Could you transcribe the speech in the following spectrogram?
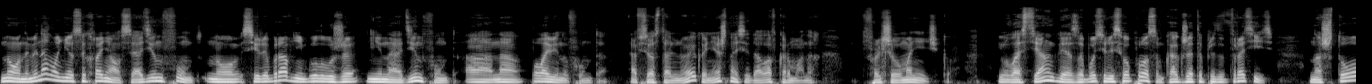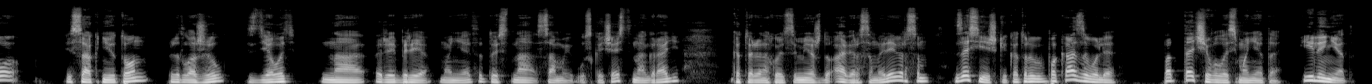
но номинал у нее сохранялся 1 фунт, но серебра в ней было уже не на 1 фунт, а на половину фунта. А все остальное, конечно, оседало в карманах фальшивомонетчиков. И власти Англии озаботились вопросом, как же это предотвратить, на что Исаак Ньютон предложил сделать на ребре монеты, то есть на самой узкой части, на грани, которая находится между аверсом и реверсом, засечки, которые бы показывали, подтачивалась монета или нет.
